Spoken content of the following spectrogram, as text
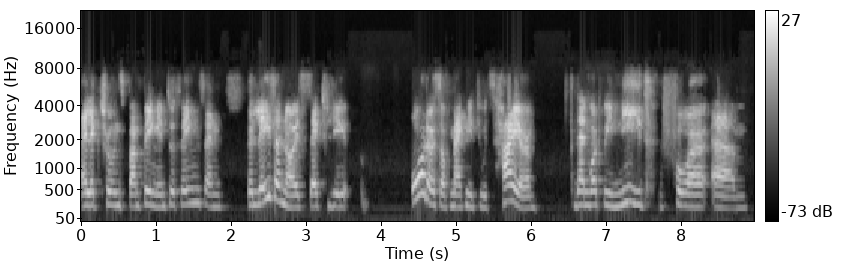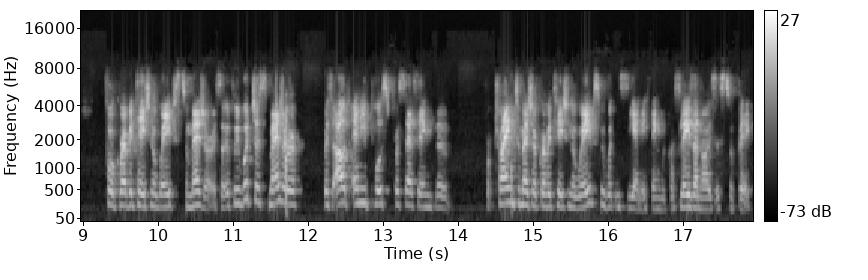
electrons bumping into things. And the laser noise is actually orders of magnitudes higher than what we need for um, for gravitational waves to measure. So if we would just measure without any post processing the trying to measure gravitational waves, we wouldn't see anything because laser noise is too big.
